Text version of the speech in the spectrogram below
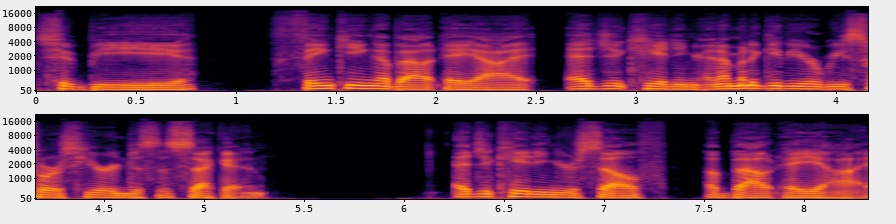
to be thinking about AI, educating, and I'm going to give you a resource here in just a second, educating yourself about AI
